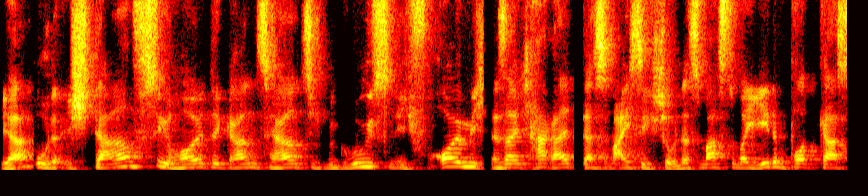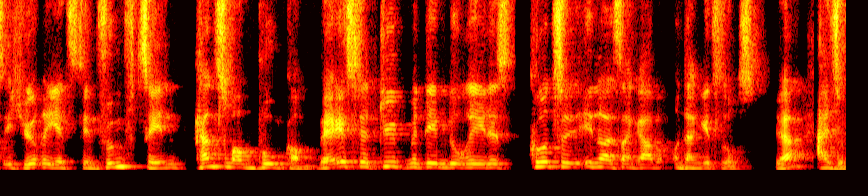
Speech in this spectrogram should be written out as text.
Ja? Oder ich darf Sie heute ganz herzlich begrüßen. Ich freue mich. Dann sage ich, Harald, das weiß ich schon. Das machst du bei jedem Podcast. Ich höre jetzt den 15. Kannst du mal auf den Punkt kommen? Wer ist der Typ, mit dem du redest? Kurze Inhaltsangabe und dann geht's los. Ja? Also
